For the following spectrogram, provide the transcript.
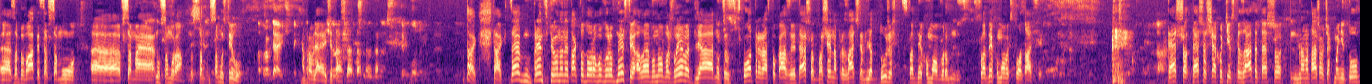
е, забиватися в саму, е, в саме, ну, в саму раму, в сам- в саму стрілу. Направляючи такі. Направляючи, так, так, так, так, так. Так, так. Це в принципі воно не так то дорого в виробництві, але воно важливе для ну це вкотре раз показує те, що машина призначена для дуже складних умов складних умов експлуатації. Те, що те, що ще хотів сказати, те, що в навантажувачах моніту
